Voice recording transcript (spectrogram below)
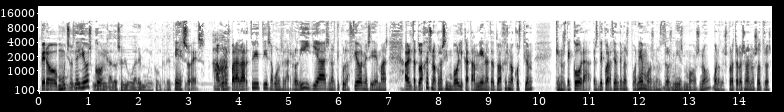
Pero muchos de ellos con... Ubicados en lugares muy concretos. Eso sí. es. Ah. Algunos para la artritis, algunos en las rodillas, en articulaciones y demás. A ver, el tatuaje es una cosa simbólica también. El tatuaje es una cuestión que nos decora, es decoración que nos ponemos nosotros mismos, ¿no? Bueno, que nos pone otra persona a nosotros.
